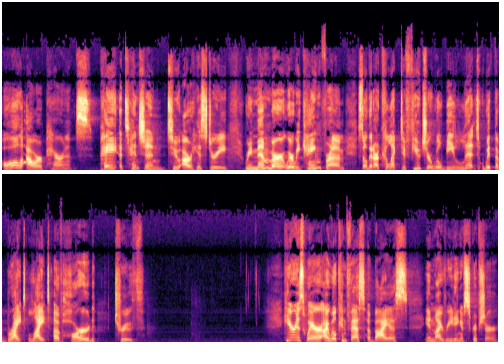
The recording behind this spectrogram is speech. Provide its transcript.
all our parents. Pay attention to our history. Remember where we came from so that our collective future will be lit with the bright light of hard truth. Here is where I will confess a bias in my reading of Scripture.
